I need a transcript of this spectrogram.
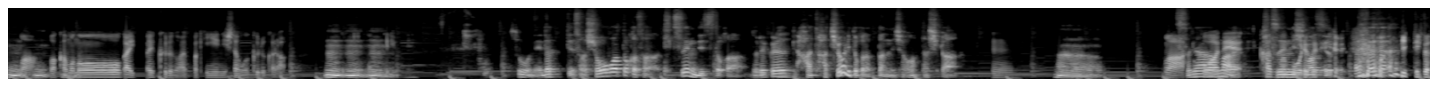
うんまあ、うん若者がいっぱい来るのはやっぱ禁煙にした方が来るから、うんうんうなってるよん。ね。そうね。だってさ、昭和とかさ、喫煙率とか、どれくらいだっけ、は 8, 割とかだったんでしょ？確か。うん。うん。まあ、ここそりゃはね、数の暴力で 言ってた。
